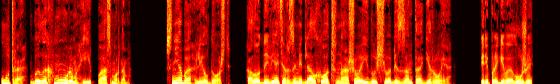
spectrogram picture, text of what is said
утро было хмурым и пасмурным. С неба лил дождь. Холодный ветер замедлял ход нашего идущего без зонта героя. Перепрыгивая лужи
